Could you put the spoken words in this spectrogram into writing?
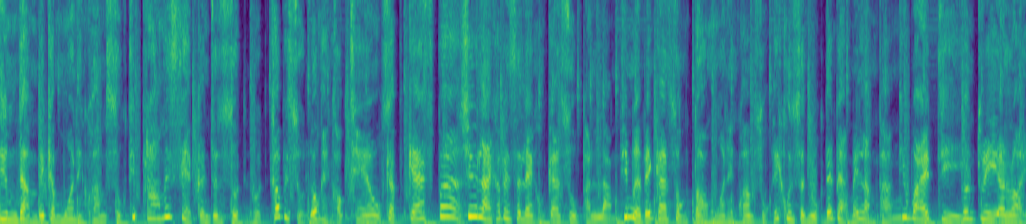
ดื่มด่ำไปกับมวลแห่งความสุขที่พร้อมให้เสพกันจนสุดหลุดเข้าไปสู่โลกแห่งค็อกเทลกับแกสเปอร์ชื่อรานเขาเป็นแสดงของการสูบพันลำที่เหมือนเป็นการส่งต่อมวลแห่งความสุขให้คุณสนุกได้แบบไม่ลำพังที่ไวท์ดีดนตรีอร่อย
